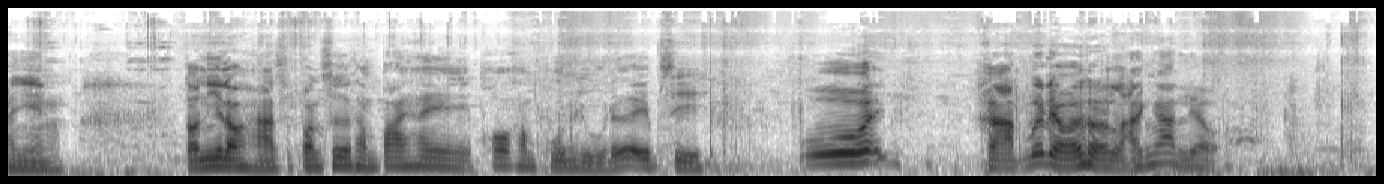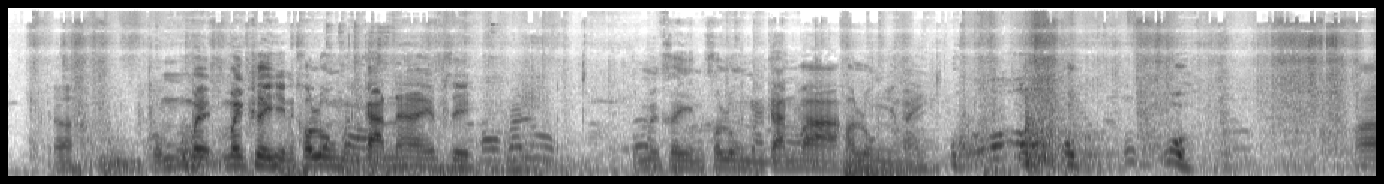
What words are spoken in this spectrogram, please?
ขะแยง ตอนนี้เราหาสปอนเซอร์ทำป้ายให้พ่อคำพูนอยู่เด้อ FC โอ้ย ขาดเมื่อเดี๋ยวหลายงานแล้วเดี๋ยวผมไม่ไม่เคยเห็นเขาลงเหมือนกันนะฮะ FC พ่อก็ลูก ผมไม่เคยเห็นเขาลงเหมือนกันว่าเขาลงยังไงปา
